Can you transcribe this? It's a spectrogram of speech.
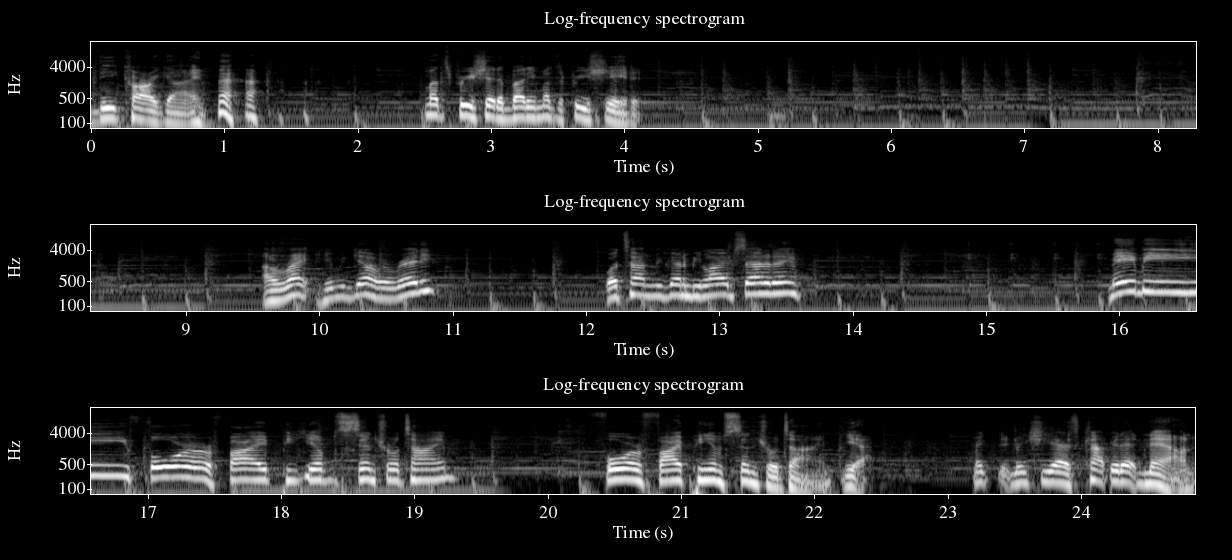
The car guy. Much appreciated, buddy. Much appreciated. All right, here we go. We're ready. What time are you gonna be live Saturday? Maybe 4 or 5 p.m. Central Time. 4 or 5 p.m. Central Time. Yeah. Make, make sure you guys copy that down.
